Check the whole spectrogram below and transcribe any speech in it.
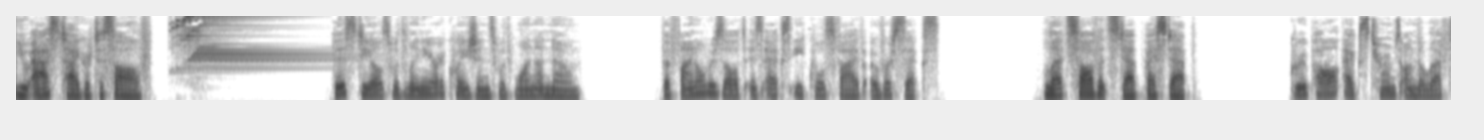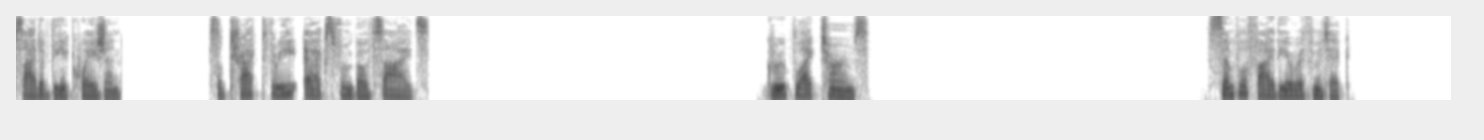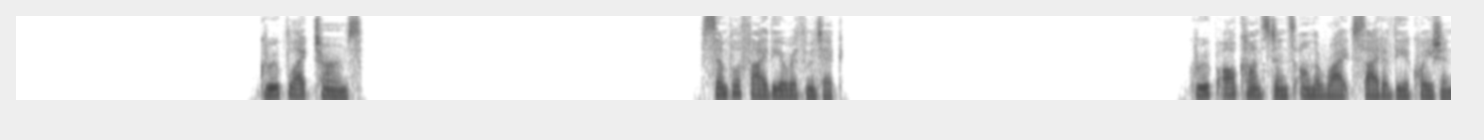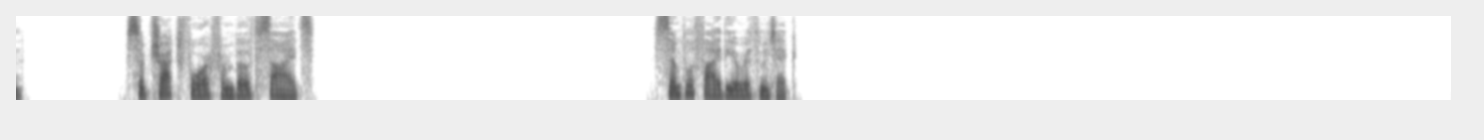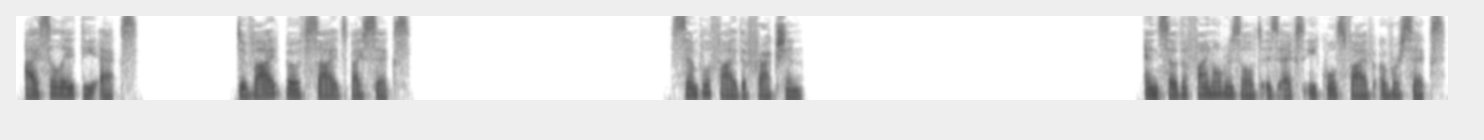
You ask Tiger to solve. This deals with linear equations with one unknown. The final result is x equals 5 over 6. Let's solve it step by step. Group all x terms on the left side of the equation. Subtract 3x from both sides. Group like terms. Simplify the arithmetic. Group like terms. Simplify the arithmetic. Group all constants on the right side of the equation. Subtract 4 from both sides. Simplify the arithmetic. Isolate the x. Divide both sides by 6. Simplify the fraction. And so the final result is x equals 5 over 6.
